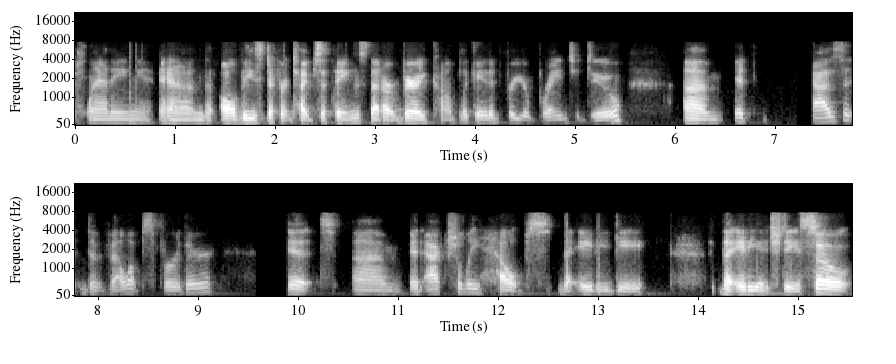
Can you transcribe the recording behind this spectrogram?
planning and all these different types of things that are very complicated for your brain to do. Um, it as it develops further, it um, it actually helps the ADD, the ADHD. So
